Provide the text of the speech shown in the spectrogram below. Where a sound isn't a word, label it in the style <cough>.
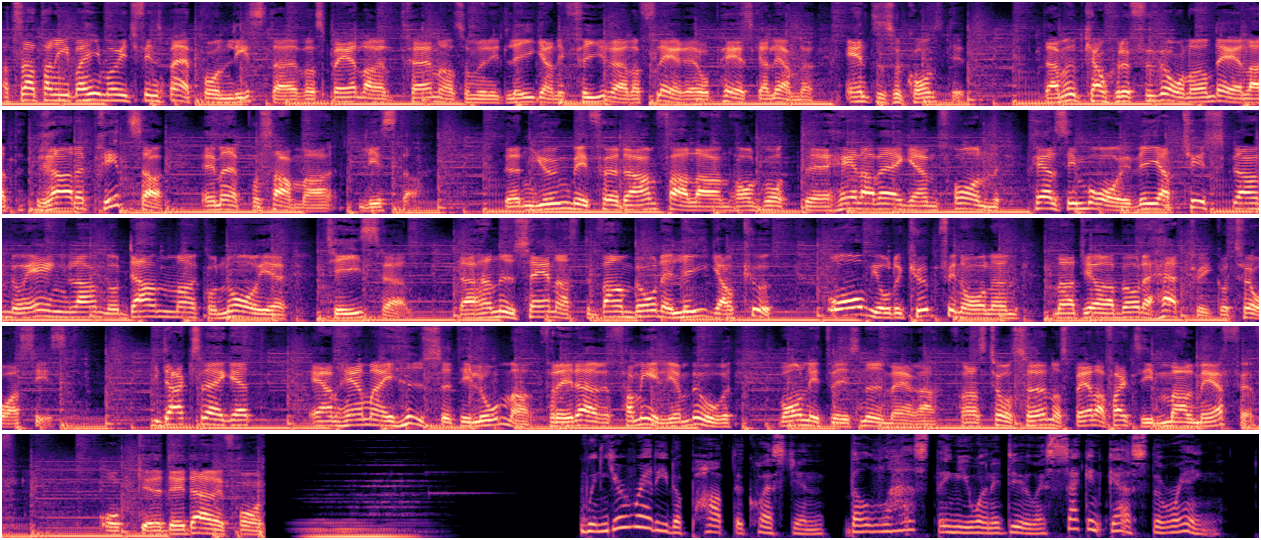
Att Zlatan Ibrahimovic finns med på en lista över spelare eller tränare som vunnit ligan i fyra eller fler europeiska länder är inte så konstigt. Däremot kanske det förvånar en del att Rade Pritsa är med på samma lista. Den Ljungbyfödda anfallaren har gått eh, hela vägen från Helsingborg via Tyskland och England och Danmark och Norge till Israel. Där han nu senast vann både liga och cup och avgjorde cupfinalen med att göra både hattrick och två assist. I dagsläget är han hemma i huset i Lomma, för det är där familjen bor vanligtvis numera. För hans två söner spelar faktiskt i Malmö FF. Och eh, det är därifrån When you're ready to pop the question, the last thing you want to do is second guess the ring.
